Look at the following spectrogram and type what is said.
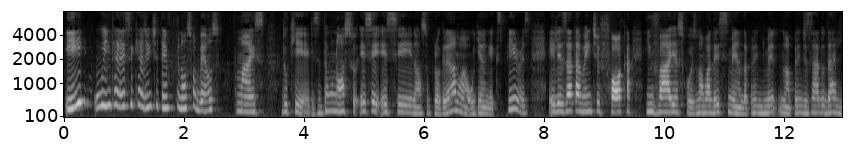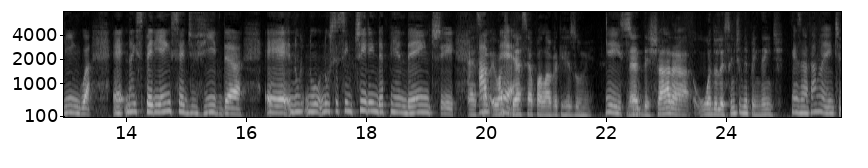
e o interesse que a gente tem, porque nós sabemos mais do que eles. Então, o nosso, esse, esse nosso programa, o Young Experience, ele exatamente foca em várias coisas, no amadurecimento, no aprendi- no aprendizado da língua, eh, na experiência de vida, eh, no, no- no se sentir independente. Essa, A- eu acho é, que essa é a palavra que resume. Isso. Né? Deixar a- o adolescente independente. Exatamente.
